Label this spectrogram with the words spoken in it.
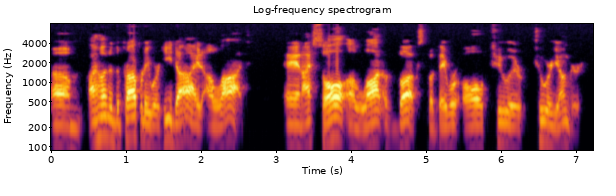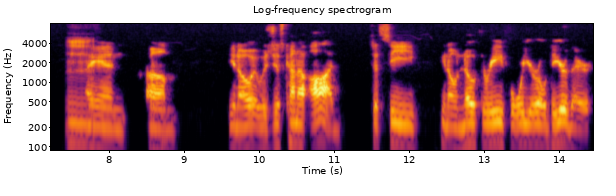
Um, I hunted the property where he died a lot and I saw a lot of bucks, but they were all two or two or younger. Mm. And, um, you know, it was just kind of odd to see, you know, no three, four year old deer there.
